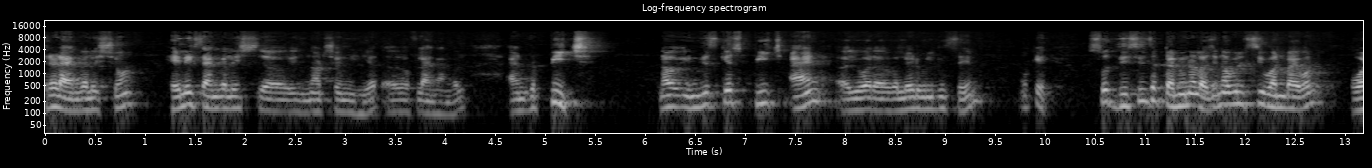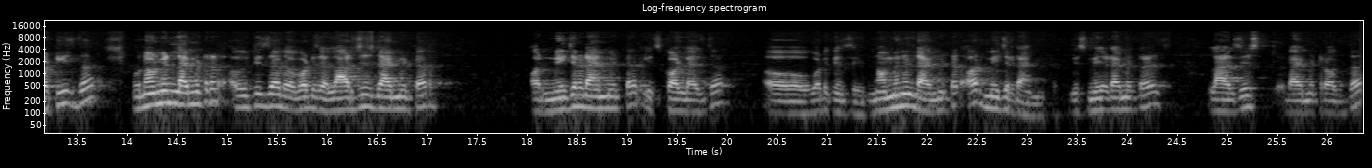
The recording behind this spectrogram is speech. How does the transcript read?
thread angle is shown. Helix angle is, uh, is not shown here, uh, flank angle. And the pitch. Now in this case, pitch and uh, your uh, lead will be same. Okay. So this is the terminology. Now we'll see one by one. What is the nominal diameter? It is the, what is the largest diameter or major diameter is called as the uh, what you can say nominal diameter or major diameter. This major diameter is largest diameter of the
